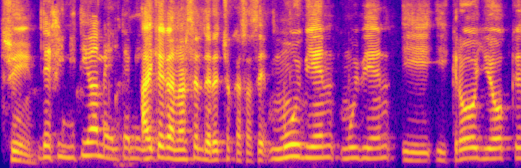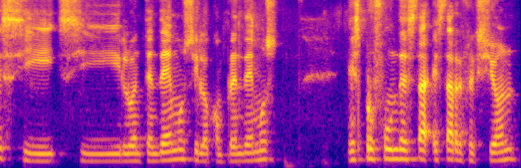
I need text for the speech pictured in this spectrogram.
sí. definitivamente, Miguel. Hay que ganarse el derecho a casarse. Muy bien, muy bien. Y, y creo yo que si, si lo entendemos, si lo comprendemos, es profunda esta, esta reflexión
